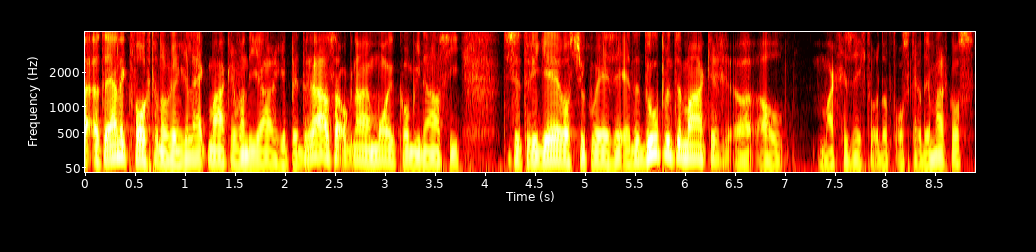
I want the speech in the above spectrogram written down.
uiteindelijk volgt er nog een gelijkmaker van de jarige Pedraza. Ook naar een mooie combinatie tussen Trigueros, Chukwueze en de doelpuntenmaker. Eh, al mag gezegd worden dat Oscar de Marcos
